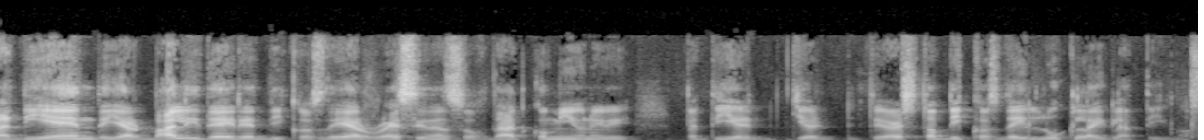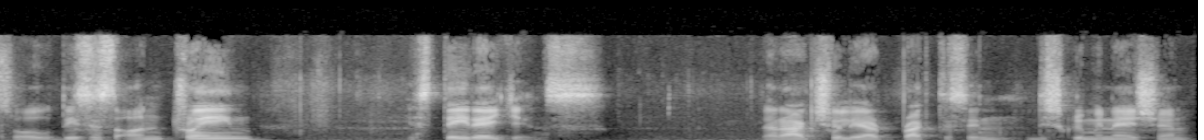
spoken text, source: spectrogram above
at the end they are validated because they are residents of that community, but they are, they are, they are stopped because they look like Latinos. So this is untrained state agents that actually are practicing discrimination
